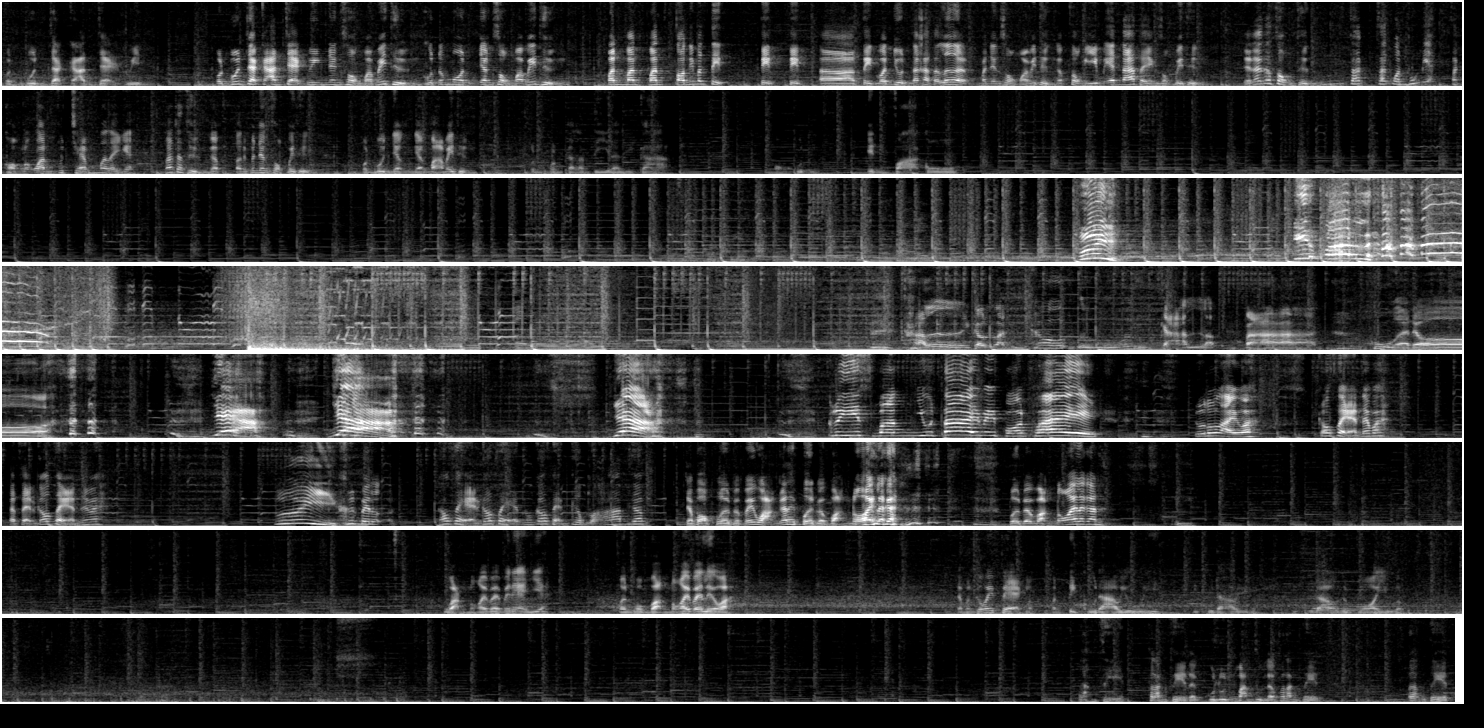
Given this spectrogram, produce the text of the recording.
ผลบุญจากการแจกวิน ลบุญจากการแจกวิงยังส่งมาไม่ถึงคุณน้ำมนต์ยังส่งมาไม่ถึงมันมันมันตอนนี้มันติดติดติดเอ่อติดวันหยุดนักขัตฤกษ์มันยังส่งมาไม่ถึงครับส่ง EMS นะแต่ยังส่งไม่ถึง เดี๋ยวน่าจะส่งถึงสักสักวันพรุ่งนี้สักของรางวัลฟุตแชมป์อะไรอย่างเงี้ยน่าจะถึงครับตอนนี้มันยังส่งไม่ถึง ผลบุญยังยังมาไม่ถึงผลผลการันตีลาลิก้าของคุณเอ็นฟาโก หัวดอ yeah yeah yeah กรีซมันอยู่ใต้ไม่ปลอดภัยตัวเท่าไหร่วะเก้าแสนได้ปะแปดแสนเก้าแสนใช่ไหมเฮ้ย ขึ้นไปเก้าแสนเก้าแสนเก้าแสนเกือบล้านครับ จะบอกเปิดแบบไม่หวังก็ได้เปิดแบบหวังน้อยแล้วกัน เปิดแบบหวังน้อยแล้วกัน หวังน้อยไปไหมเนี่ยไอ้เฮียมือนผมหวังน้อยไปเลยว่ะ แต่มันก็ไม่แปลกหรอก มันติดคูดาวอยู่เฮ้ยติดคูดาวอยู่ครับติดคูลดาวน์ดูบอยอยู่ครับฝรั่งเศสฝรั่งเศสอะกูลุ้นมันสุดแล้วฝรั่งเศสฝรั่งเศส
